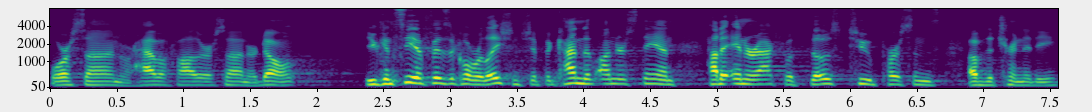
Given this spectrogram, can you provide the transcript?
or a son, or have a father or son, or don't, you can see a physical relationship and kind of understand how to interact with those two persons of the Trinity.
